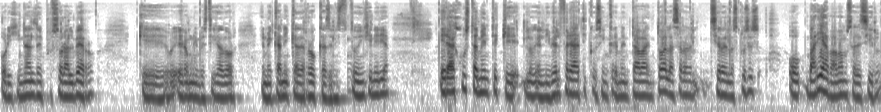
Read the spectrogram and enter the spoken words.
original del profesor Alberro, que era un investigador en mecánica de rocas del Instituto de Ingeniería, era justamente que lo- el nivel freático se incrementaba en toda la Sierra, de las Cruces o variaba, vamos a decirlo,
